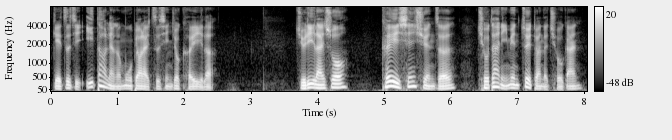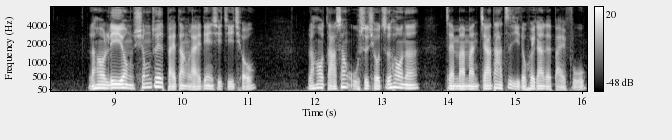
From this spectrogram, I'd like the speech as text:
给自己一到两个目标来执行就可以了。举例来说，可以先选择球袋里面最短的球杆，然后利用胸椎的摆荡来练习击球，然后打上五十球之后呢，再慢慢加大自己的挥杆的摆幅，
